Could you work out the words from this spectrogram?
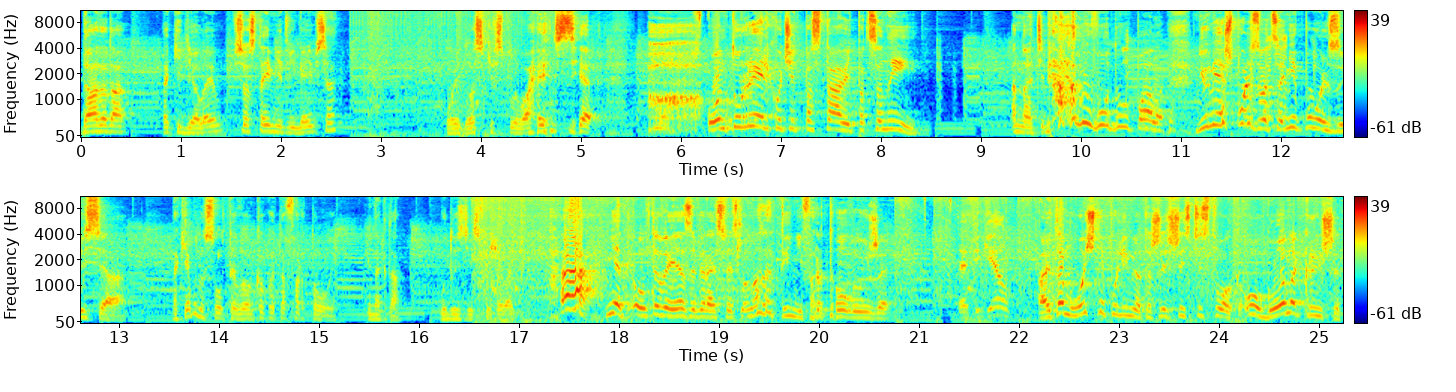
Да-да-да. Так и делаем. Все, стоим, не двигаемся. Ой, доски всплывают все. Он турель хочет поставить, пацаны. Она тебе. Ну, в воду упала. Не умеешь пользоваться, не пользуйся. Так, я буду с ЛТВ, он какой-то фартовый. Иногда. Буду здесь выживать. А! Нет, ЛТВ, я забираю свои слова. Ну, ты не фартовый уже. Ты офигел? А это мощный пулемет, это шесть- шестистволка. Ого, она крышит.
